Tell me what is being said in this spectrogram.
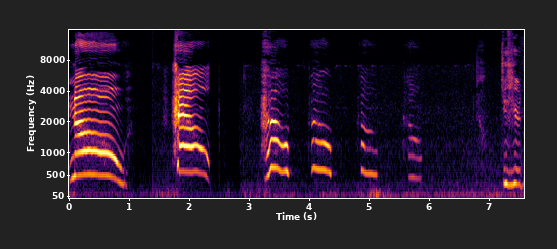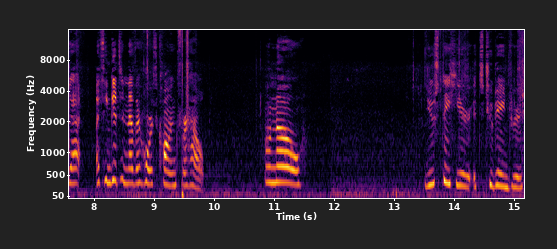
No! Help! Help! Help! Help! Help! Do you hear that? I think it's another horse calling for help. Oh no. You stay here. It's too dangerous.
